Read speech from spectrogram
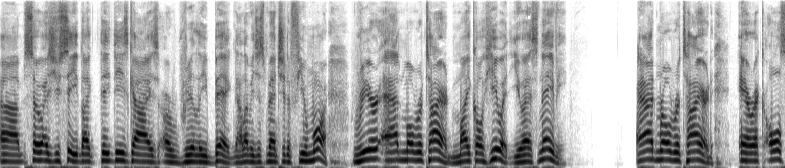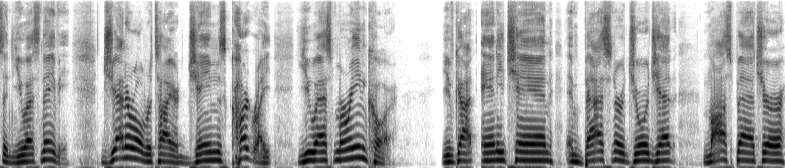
Um, so as you see, like the, these guys are really big. Now let me just mention a few more. Rear Admiral retired Michael Hewitt, U.S. Navy. Admiral retired Eric Olson, U.S. Navy. General retired James Cartwright, U.S. Marine Corps. You've got Annie Chan, Ambassador Georgette Mosbacher.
